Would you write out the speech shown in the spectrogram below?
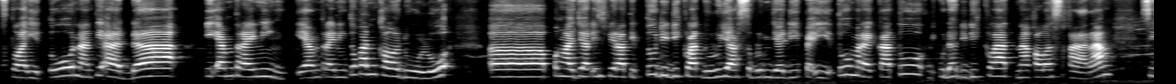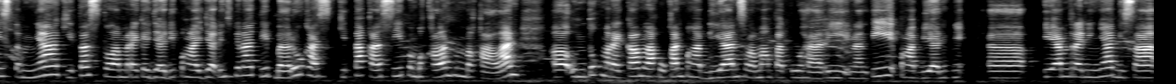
setelah itu nanti ada IM training. IM training itu kan kalau dulu uh, pengajar inspiratif tuh didiklat dulu ya sebelum jadi PI itu mereka tuh udah didiklat. Nah, kalau sekarang sistemnya kita setelah mereka jadi pengajar inspiratif baru kas kita kasih pembekalan-pembekalan uh, untuk mereka melakukan pengabdian selama 40 hari. Nanti pengabdian uh, IM trainingnya bisa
